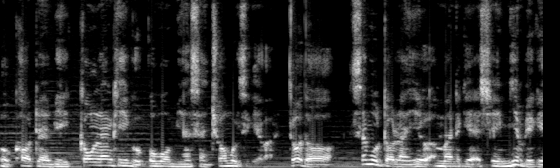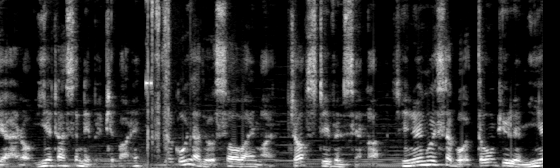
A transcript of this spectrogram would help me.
ကိုခေါ်တွယ်ပြီးကုန်းလန်းခီးကိုပုံပုံမြန်ဆန်ချောမွေ့စေခဲ့ပါတယ်။ သို့သောစက်မှုဒေါ်လာရေးကိုအမှန်တကယ်အရှိန်မြင့်ပေးခဲ့ရတော့မြေထားစနစ်ပဲဖြစ်ပါတယ်။1900ရာစုအစောပိုင်းမှာ George Stephenson ကရင်းနှီးငွေ့ဆက်ကိုအသုံးပြုတဲ့မြေ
